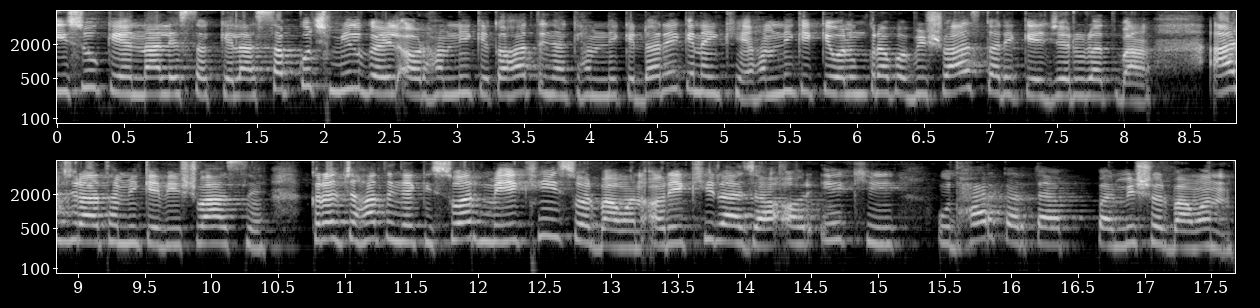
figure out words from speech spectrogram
यीशु के ना ले सकेला सब कुछ मिल गईल और हमनी के कहत ना कि हमनी के डरे के नहीं खे। हमनी के केवल उनकरा पर विश्वास करे के ज़रूरत बा। आज रात हमनी के विश्वास करल चाहत ना कि स्वर्ग में एक ही ईश्वर बावन और एक ही राजा और एक ही उद्धारकर्ता परमेश्वर बावन।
